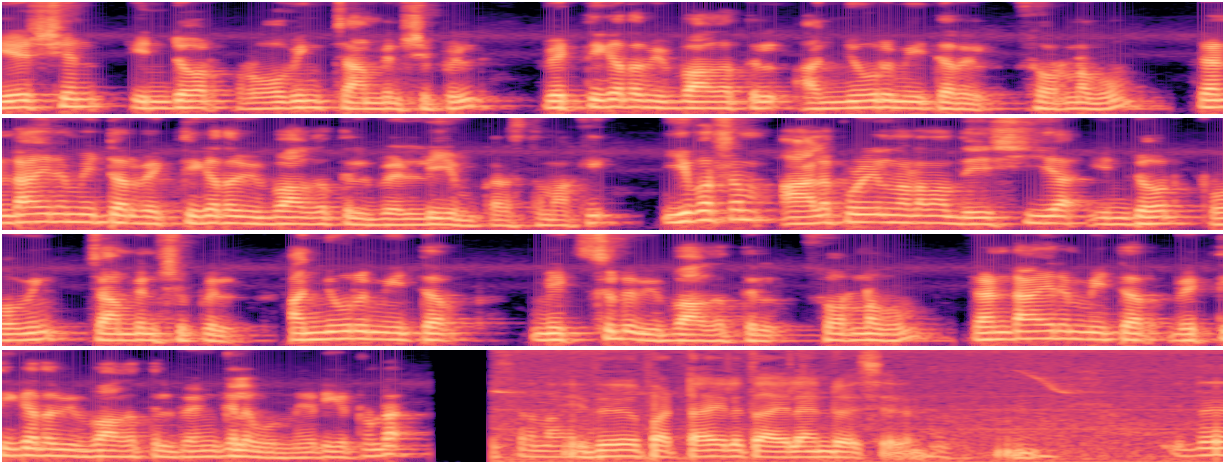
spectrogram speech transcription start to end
ഏഷ്യൻ ഇൻഡോർ റോവിംഗ് ചാമ്പ്യൻഷിപ്പിൽ വ്യക്തിഗത വിഭാഗത്തിൽ അഞ്ഞൂറ് മീറ്ററിൽ സ്വർണവും രണ്ടായിരം മീറ്റർ വ്യക്തിഗത വിഭാഗത്തിൽ വെള്ളിയും കരസ്ഥമാക്കി. ഈ വർഷം ആലപ്പുഴയിൽ നടന്ന ദേശീയ ഇൻഡോർ റോവിംഗ് ചാമ്പ്യൻഷിപ്പിൽ അഞ്ഞൂറ് മീറ്റർ മിക്സ്ഡ് വിഭാഗത്തിൽ സ്വർണവും രണ്ടായിരം മീറ്റർ വ്യക്തിഗത വിഭാഗത്തിൽ വെങ്കലവും നേടിയിട്ടുണ്ട്. ഇത് പട്ടായിൽ തായ്ലാൻഡ് വെച്ചായിരുന്നു ഇത്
